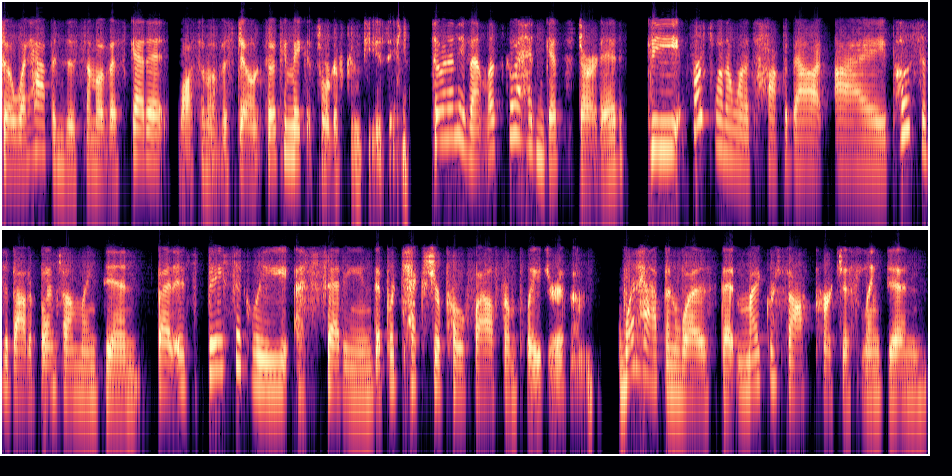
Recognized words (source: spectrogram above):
so what happens is some of us get it while some of us don't. So it can make it sort of confusing. So in any event let's go ahead and get started the first one I want to talk about, I posted about a bunch on LinkedIn, but it's basically a setting that protects your profile from plagiarism what happened was that Microsoft purchased LinkedIn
